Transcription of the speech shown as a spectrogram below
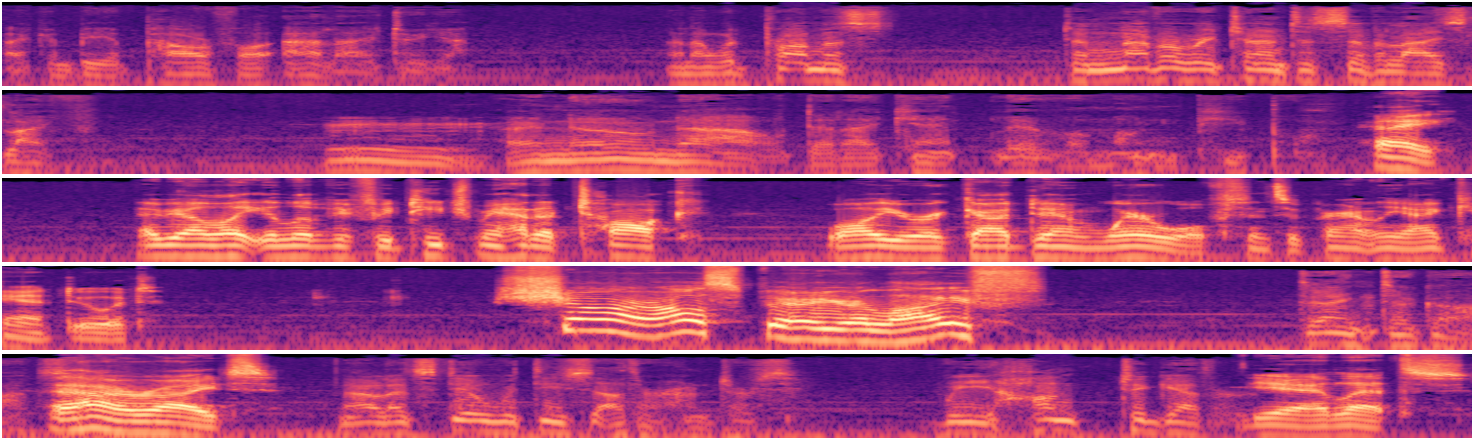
I can be a powerful ally to you. And I would promise to never return to civilized life. Hmm. I know now that I can't live among people. Hey, maybe I'll let you live if you teach me how to talk while you're a goddamn werewolf, since apparently I can't do it. Sure, I'll spare your life. Thank the gods. Alright. Now let's deal with these other hunters. We hunt together. Yeah, let's.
